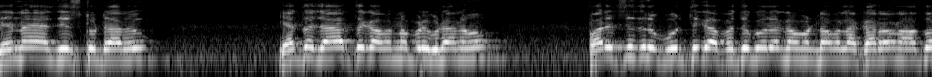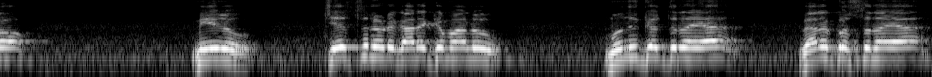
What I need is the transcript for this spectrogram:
నిర్ణయాలు తీసుకుంటారు. ఎంత జాగ్రత్తగా ఉన్నప్పుడు కూడాను పరిస్థితులు పూర్తిగా ప్రతికూలంగా ఉండటం వల్ల కరోనాతో మీరు చేస్తున్న కార్యక్రమాలు ముందుకెళ్తున్నాయా? వెనకొస్తున్నాయా?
